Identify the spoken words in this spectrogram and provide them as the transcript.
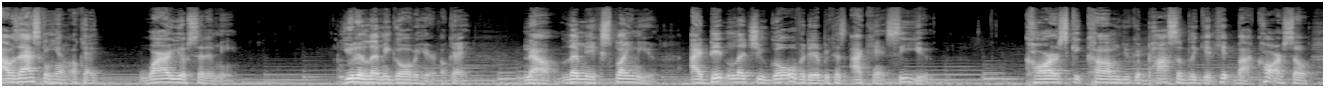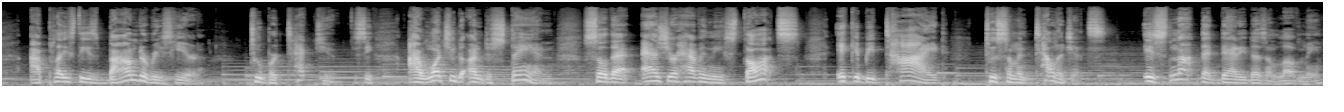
I was asking him, okay, why are you upset at me? You didn't let me go over here. Okay. Now, let me explain to you. I didn't let you go over there because I can't see you. Cars could come, you could possibly get hit by a car. So I place these boundaries here to protect you. You see, I want you to understand so that as you're having these thoughts, it could be tied to some intelligence. It's not that daddy doesn't love me,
